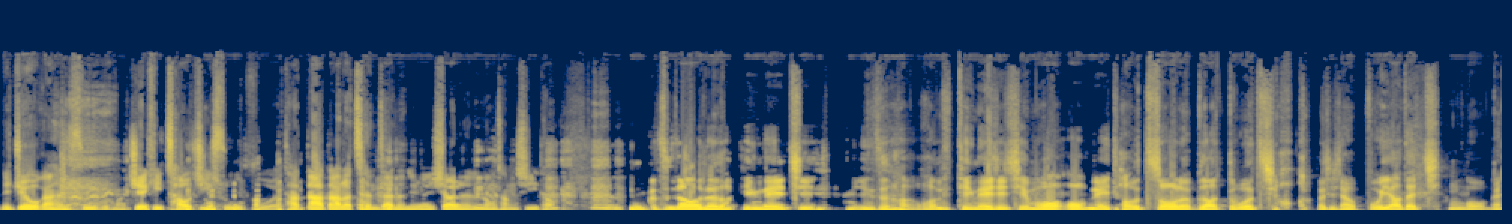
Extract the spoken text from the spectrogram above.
你觉得我刚很舒服吗？Jacky 超级舒服，他大大的称赞了你们校园的农场系统。你不知道我那时候听那一集，你知道我听那一集节目，我眉头皱了不知道多久，我就想不要再讲我们。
